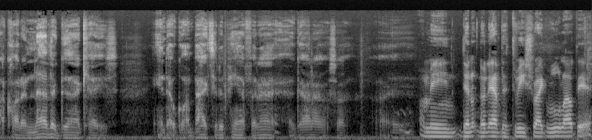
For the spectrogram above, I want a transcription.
I caught another gun case. Ended up going back to the pen for that. I got out. So I mean, they don't, don't they have the three strike rule out there?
